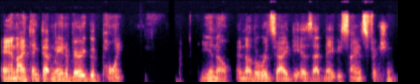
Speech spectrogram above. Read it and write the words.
and I think that made a very good point. You know, in other words, the idea is that maybe science fiction,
